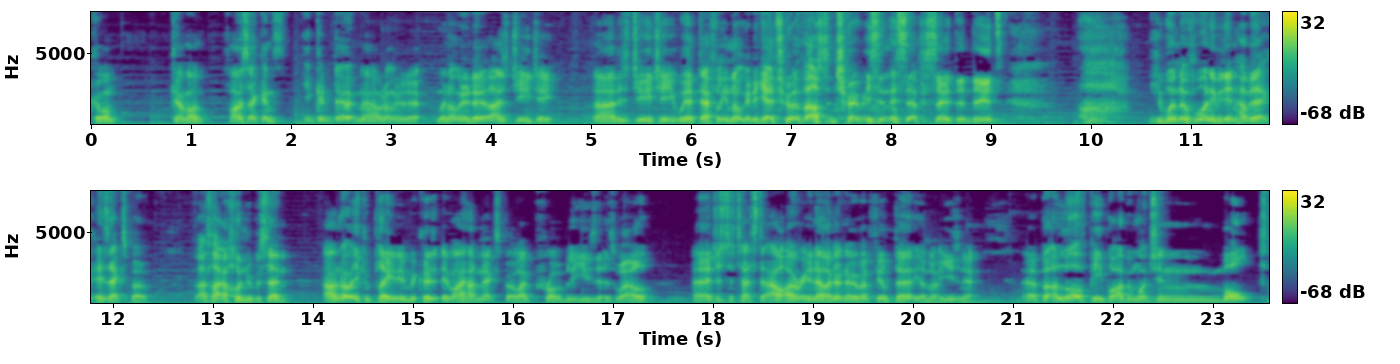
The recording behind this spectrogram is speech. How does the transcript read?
Come on. Come on. Five seconds. You can do it. No, we're not going to do it. We're not going to do it. That is GG. That is GG. We're definitely not going to get to a thousand trophies in this episode then, dudes. Oh, he wouldn't have won if he didn't have his X-Bow. That's like 100%. I'm not really complaining because if I had an X-Bow, I'd probably use it as well. Uh, just to test it out. I don't really know. I don't know if I'd feel dirty or not using it. Uh, but a lot of people, I've been watching Molt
